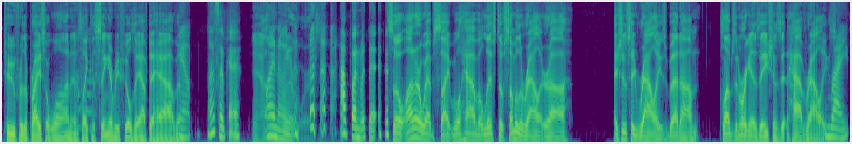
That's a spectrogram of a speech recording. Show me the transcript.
two for the price of one. And it's like this thing everybody feels they have to have. And, Yeah. That's okay. yeah. Why not? Whatever works. Have fun with it. so on our website, we'll have a list of some of the rally, or, uh, I shouldn't say rallies, but um, clubs and organizations that have rallies. right.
